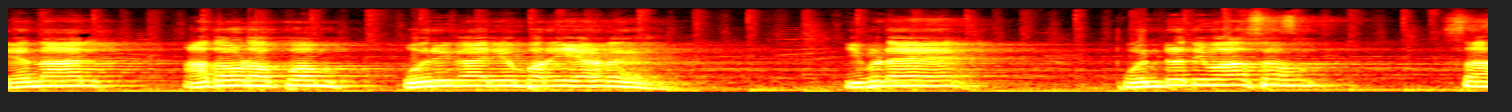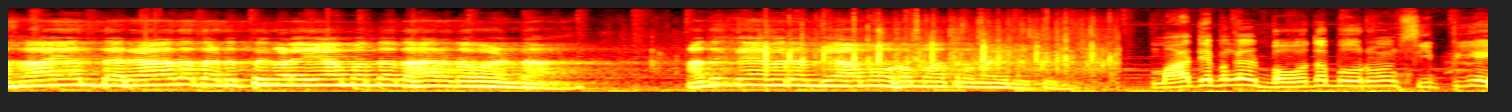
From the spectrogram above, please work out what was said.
എന്നാൽ അതോടൊപ്പം ഒരു കാര്യം പറയുകയാണ്. ഇവിടെ പുനരധിവാസം സഹായം തരാതെ തടുത്തു കളയാമെന്ന ധാരണ വേണ്ട. അത് കേവലം വ്യാമോഹം മാത്രമായിരിക്കും. മാധ്യമങ്ങൾ ബോധപൂർവം സി പി ഐ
